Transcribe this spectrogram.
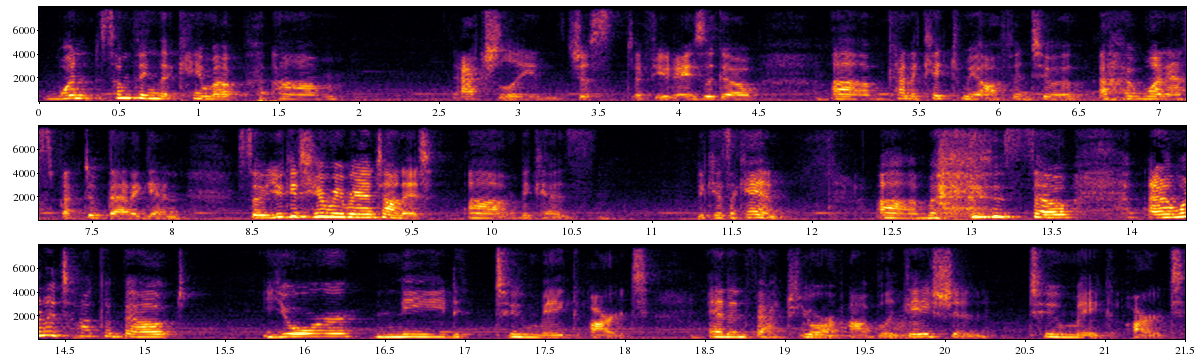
one something that came up um, actually just a few days ago um, kind of kicked me off into a, one aspect of that again. So you to hear me rant on it um, because because I can. Um, so I want to talk about your need to make art, and in fact your obligation to make art.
